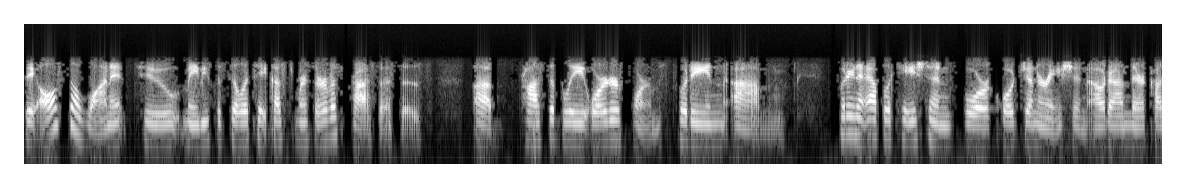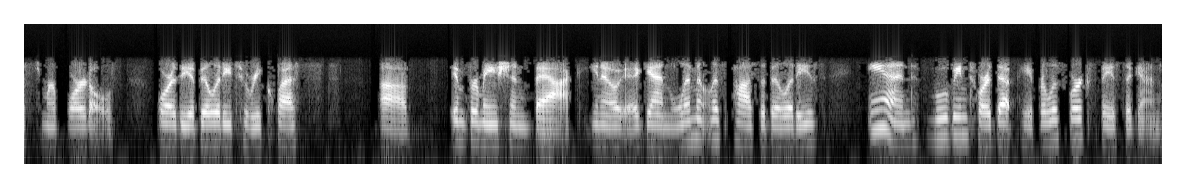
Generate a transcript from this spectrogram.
They also want it to maybe facilitate customer service processes, uh, possibly order forms, putting, um, putting an application for quote generation out on their customer portals, or the ability to request uh, information back. You know, again, limitless possibilities and moving toward that paperless workspace again.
